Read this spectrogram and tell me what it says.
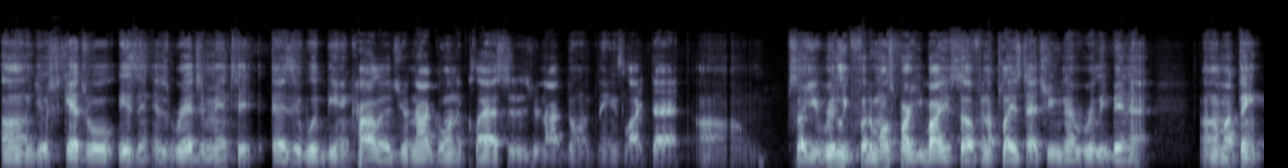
um, your schedule isn't as regimented as it would be in college. You're not going to classes. You're not doing things like that. Um, so you really, for the most part, you by yourself in a place that you've never really been at. Um, I think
